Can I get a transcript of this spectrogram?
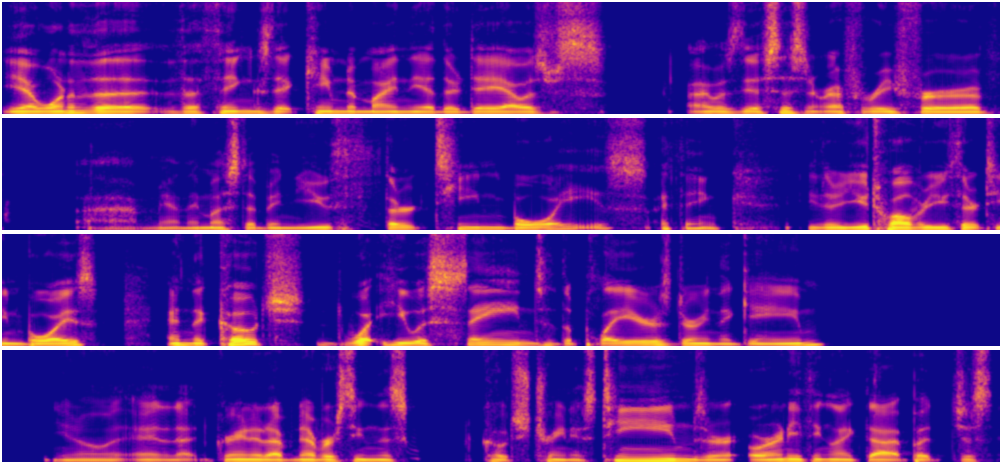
Yeah one of the the things that came to mind the other day i was i was the assistant referee for uh, man they must have been u13 boys i think either u12 or u13 boys and the coach what he was saying to the players during the game you know and uh, granted i've never seen this coach train his teams or, or anything like that but just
